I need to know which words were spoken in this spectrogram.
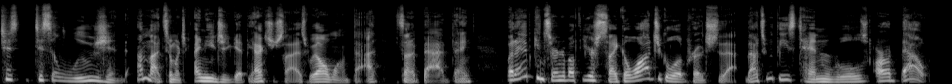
just disillusioned. I'm not so much, I need you to get the exercise. We all want that. It's not a bad thing. But I am concerned about your psychological approach to that. That's what these 10 rules are about.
